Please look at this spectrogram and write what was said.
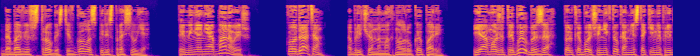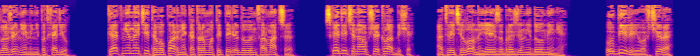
Добавив строгости в голос, переспросил я. Ты меня не обманываешь? Куда там? Обреченно махнул рукой парень. Я, может, и был бы за, только больше никто ко мне с такими предложениями не подходил. Как мне найти того парня, которому ты передал информацию? Сходите на общее кладбище», — ответил он, и я изобразил недоумение. «Убили его вчера.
